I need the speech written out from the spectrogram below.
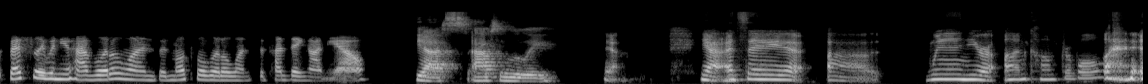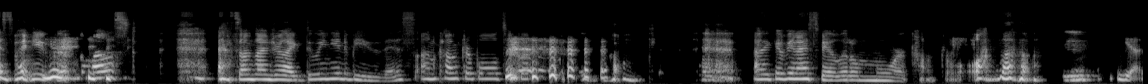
especially when you have little ones and multiple little ones depending on you. Yes, absolutely. Yeah. Yeah, I'd say uh when you're uncomfortable is when you grow the most. And sometimes you're like, do we need to be this uncomfortable to I think it'd be nice to be a little more comfortable. yes.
